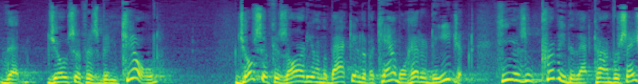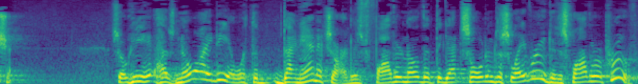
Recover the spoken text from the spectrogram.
that Joseph has been killed, Joseph is already on the back end of a camel headed to Egypt. He isn't privy to that conversation. So he has no idea what the dynamics are. Does father know that they got sold into slavery? Did his father approve?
